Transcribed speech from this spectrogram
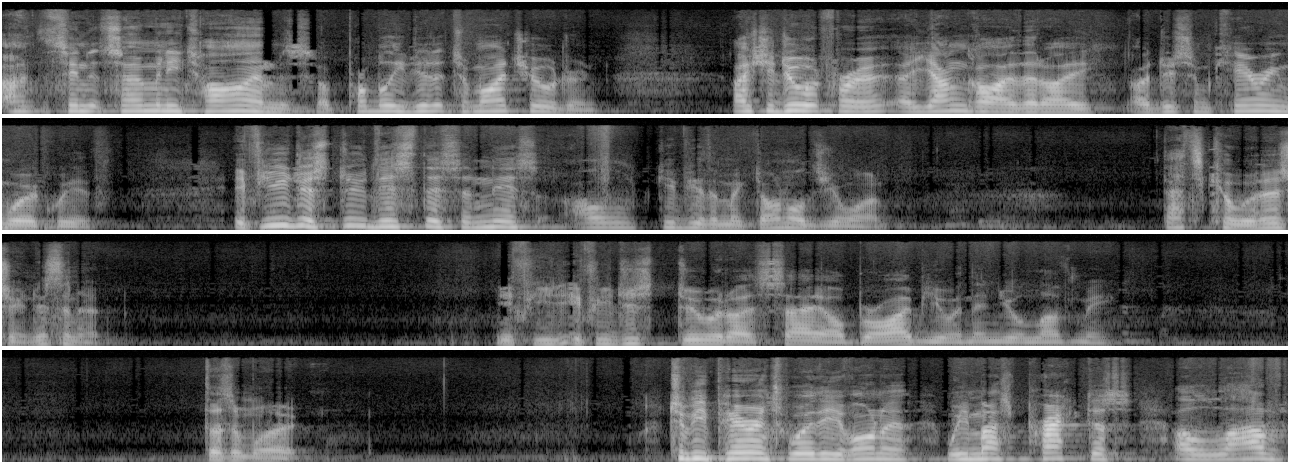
I've seen it so many times. I probably did it to my children. I actually do it for a, young guy that I, I do some caring work with. If you just do this, this, and this, I'll give you the McDonald's you want. That's coercion, isn't it? If you, if you just do what I say, I'll bribe you and then you'll love me. Doesn't work. To be parents worthy of honour, we must practice a love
